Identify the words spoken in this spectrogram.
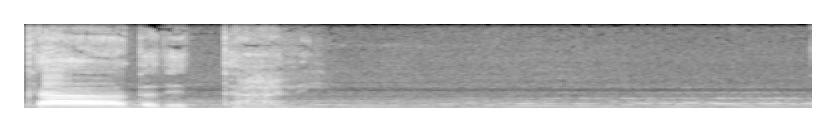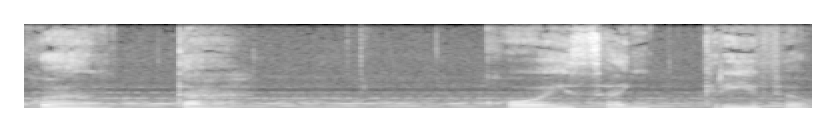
cada detalhe. Quanta coisa incrível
